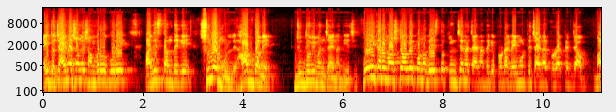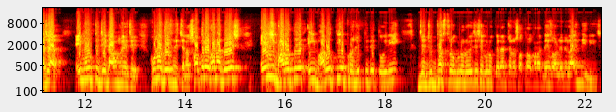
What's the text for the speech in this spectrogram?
এই তো চায়নার সঙ্গে সম্পর্ক করে পাকিস্তান থেকে সুলভ মূল্যে, হাফ দামে যুদ্ধ বিমান চায়না দিয়েছে। পরে কারও নষ্ট হবে, কোনো দেশ তো কিনছে না চায়না থেকে প্রোডাক্ট এই মুহূর্তে চায়নার প্রোডাক্টের যা বাজার, এই মুহূর্তে যে ডাউন হয়েছে, কোনো দেশ নিচ্ছে না। সতেরো খানা দেশ এই ভারতের, এই ভারতীয় প্রযুক্তিতে তৈরি যে যুদ্ধাস্ত্রগুলো রয়েছে, সেগুলো কেনার জন্য সতেরো খানা দেশ অলরেডি লাইন দিয়ে দিয়েছে।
